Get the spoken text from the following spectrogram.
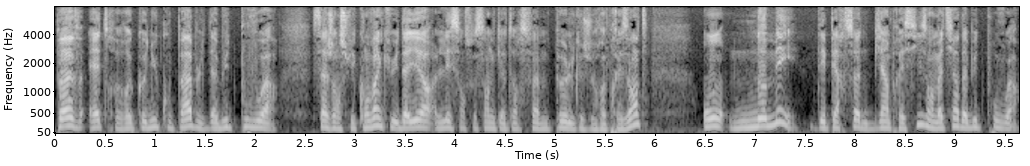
peuvent être reconnus coupables d'abus de pouvoir. Ça, j'en suis convaincu. D'ailleurs, les 174 femmes Peul que je représente ont nommé des personnes bien précises en matière d'abus de pouvoir.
